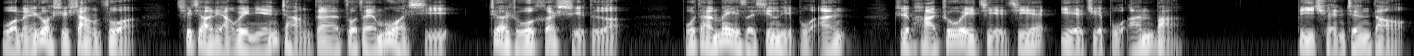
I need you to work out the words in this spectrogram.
我们若是上座，却叫两位年长的坐在末席，这如何使得？不但妹子心里不安，只怕诸位姐姐也觉不安吧？”碧泉真道：“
